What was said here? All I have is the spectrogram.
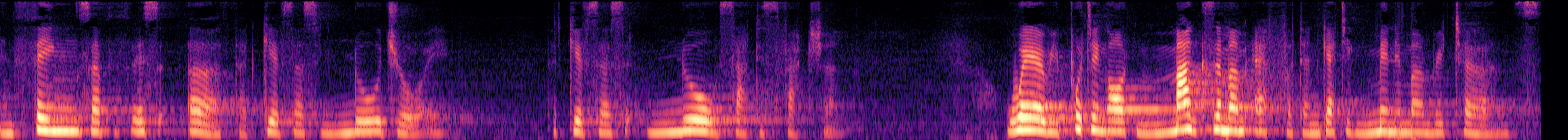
in things of this earth that gives us no joy, that gives us no satisfaction, where we're putting out maximum effort and getting minimum returns.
